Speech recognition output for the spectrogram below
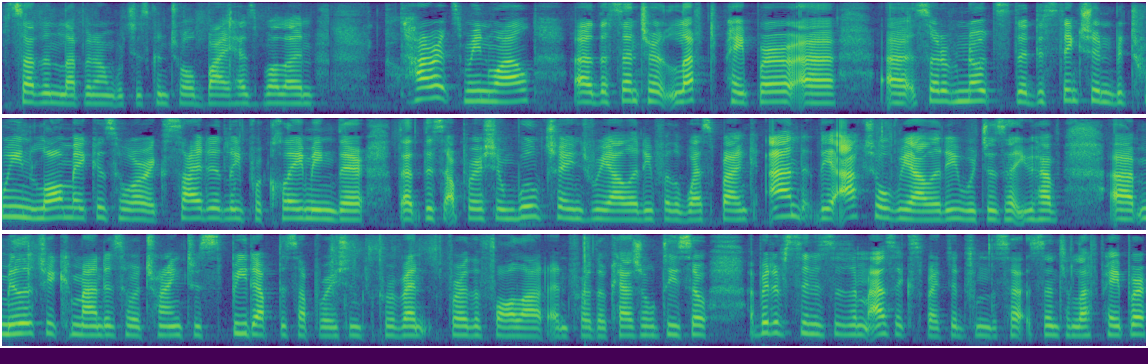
southern Lebanon, which is controlled by Hezbollah. And Haaretz, meanwhile, uh, the center left paper, uh, uh, sort of notes the distinction between lawmakers who are excitedly proclaiming their, that this operation will change reality for the West Bank and the actual reality, which is that you have uh, military commanders who are trying to speed up this operation to prevent further fallout and further casualties. So a bit of cynicism as expected from the center left paper.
